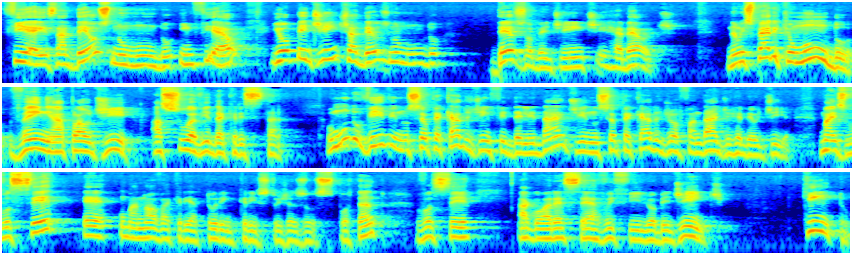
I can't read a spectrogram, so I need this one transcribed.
Fiéis a Deus no mundo infiel e obediente a Deus no mundo desobediente e rebelde. Não espere que o mundo venha aplaudir a sua vida cristã. O mundo vive no seu pecado de infidelidade e no seu pecado de orfandade e rebeldia, mas você é uma nova criatura em Cristo Jesus. Portanto, você agora é servo e filho obediente. Quinto,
